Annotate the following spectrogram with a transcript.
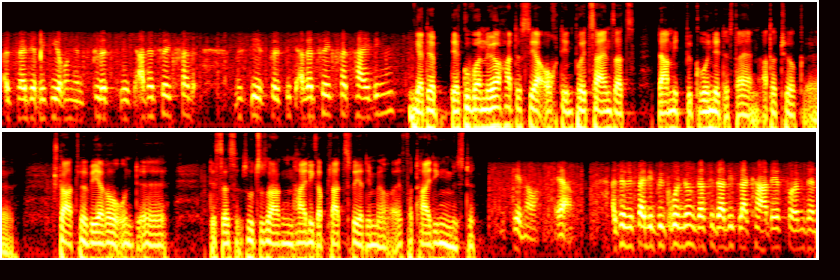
als wäre die Regierung jetzt plötzlich Atatürk müsste jetzt plötzlich Atatürk verteidigen. Ja, der, der Gouverneur hat es ja auch den Polizeieinsatz damit begründet, dass da ein Atatürk äh, wäre und äh, dass das sozusagen ein heiliger Platz wäre, den man äh, verteidigen müsste. Genau, ja. Also das war die Begründung, dass sie da die Plakate von den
